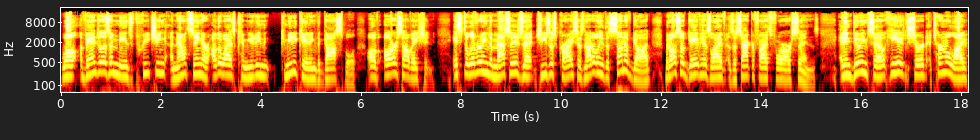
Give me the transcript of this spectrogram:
Well, evangelism means preaching, announcing, or otherwise communicating communicating the gospel of our salvation. It's delivering the message that Jesus Christ is not only the Son of God, but also gave his life as a sacrifice for our sins. And in doing so, he ensured eternal life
